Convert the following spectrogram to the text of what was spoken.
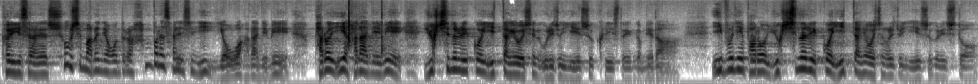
그 이스라엘의 수없이 많은 영혼들을 한 번에 살리신 이 여호와 하나님이 바로 이 하나님이 육신을 입고 이 땅에 오신 우리 주 예수 그리스도인 겁니다. 이분이 바로 육신을 입고 이 땅에 오신 우리 주 예수 그리스도.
